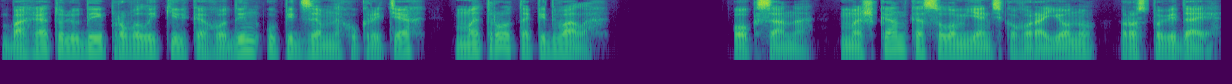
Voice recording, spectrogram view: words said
багато людей провели кілька годин у підземних укриттях, метро та підвалах. Оксана, мешканка Солом'янського району, розповідає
